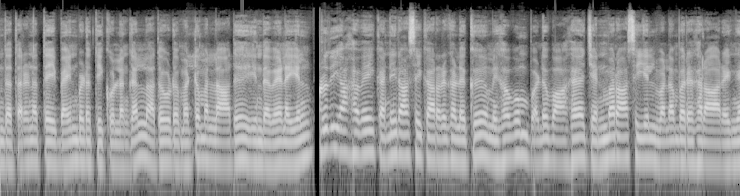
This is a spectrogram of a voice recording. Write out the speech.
இந்த தருணத்தை பயன்படுத்திக் கொள்ளுங்கள். அதோடு மட்டுமல்லாது இந்த வேளையில் உறுதியாகவே கன்னிராசிக்காரர்களுக்கு மிகவும் வலுவாக ஜென்மராசியில் வலம் வருகிறாருங்க.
